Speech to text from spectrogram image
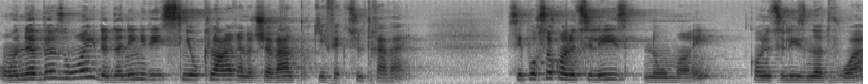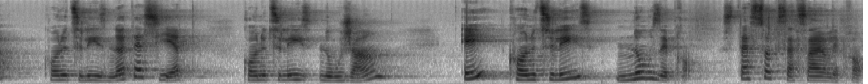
On a besoin de donner des signaux clairs à notre cheval pour qu'il effectue le travail. C'est pour ça qu'on utilise nos mains, qu'on utilise notre voix, qu'on utilise notre assiette, qu'on utilise nos jambes et qu'on utilise nos éperons. C'est à ça que ça sert l'éperon.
